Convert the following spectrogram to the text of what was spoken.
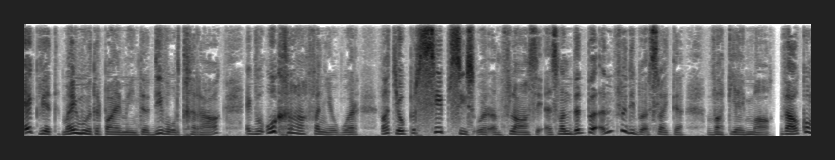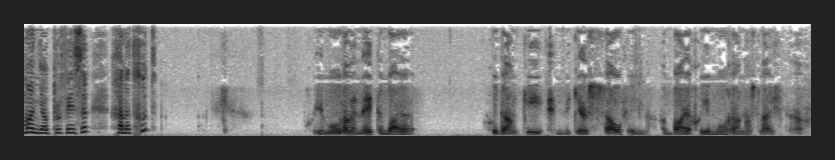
Ek weet my motorpaaiemente, die word geraak. Ek wil ook graag van jou hoor wat jou persepsies oor inflasie is, want dit beïnvloed die besluite wat jy maak. Welkom aan jou professor. Gaan dit goed? Goeiemôre net en baie goed dankie en met jouself en 'n baie goeie môre aan ons luisteraars.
